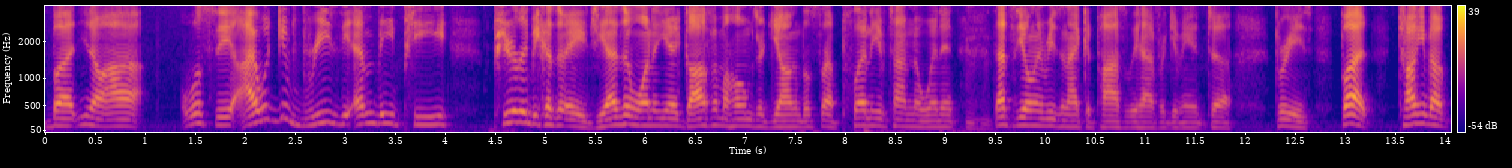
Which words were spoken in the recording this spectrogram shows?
But you know, uh, we'll see. I would give Brees the MVP purely because of age. He hasn't won it yet. Goff and Mahomes are young. They'll still have plenty of time to win it. That's the only reason I could possibly have for giving it to Brees. But talking about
